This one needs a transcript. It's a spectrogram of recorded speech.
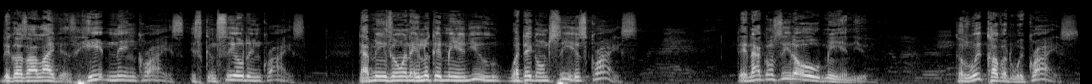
because our life is hidden in Christ, it's concealed in Christ. That means that when they look at me and you, what they're going to see is Christ. They're not going to see the old me and you because we're covered with Christ.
